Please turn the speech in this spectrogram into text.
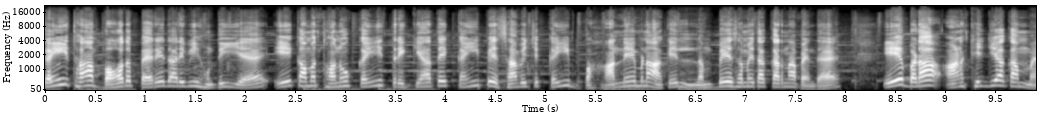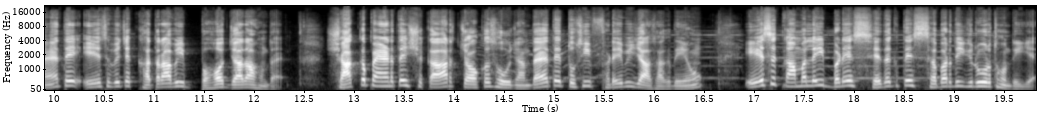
ਕਈ ਥਾਂ ਬਹੁਤ ਪਹਿਰੇਦਾਰੀ ਵੀ ਹੁੰਦੀ ਹੈ। ਇਹ ਕੰਮ ਤੁਹਾਨੂੰ ਕਈ ਤਰੀਕਿਆਂ ਤੇ ਕਈ ਭੇਸਾਂ ਵਿੱਚ ਕਈ ਬਹਾਨੇ ਬਣਾ ਕੇ ਲੰਬੇ ਸਮੇਂ ਤੱਕ ਕਰਨਾ ਪੈਂਦਾ ਹੈ। ਇਹ ਬੜਾ ਅਣਖਿਝਿਆ ਕੰਮ ਹੈ ਤੇ ਇਸ ਵਿੱਚ ਖਤਰਾ ਵੀ ਬਹੁਤ ਜ਼ਿਆਦਾ ਹੁੰਦਾ ਹੈ। ਸ਼ੱਕ ਪੈਣ ਤੇ ਸ਼ਿਕਾਰ ਚੌਕਸ ਹੋ ਜਾਂਦਾ ਹੈ ਤੇ ਤੁਸੀਂ ਫੜੇ ਵੀ ਜਾ ਸਕਦੇ ਹੋ। ਇਸ ਕੰਮ ਲਈ ਬੜੇ ਸਿਦਕ ਤੇ ਸਬਰ ਦੀ ਜ਼ਰੂਰਤ ਹੁੰਦੀ ਹੈ।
